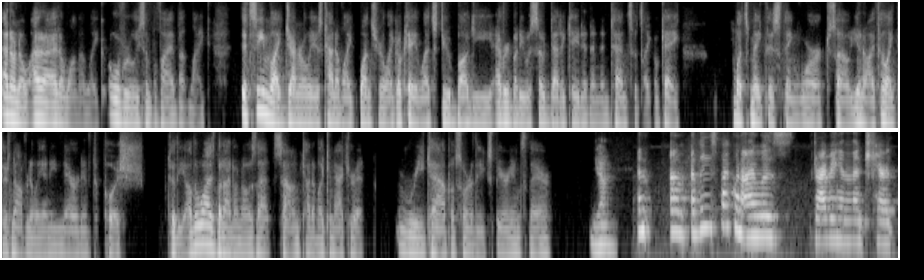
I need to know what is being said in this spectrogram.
i don't know i, I don't want to like overly simplify it but like it seemed like generally is kind of like once you're like okay let's do buggy everybody was so dedicated and intense it's like okay let's make this thing work so you know i feel like there's not really any narrative to push to the otherwise but i don't know does that sound kind of like an accurate recap of sort of the experience there Yeah. Um, at least back when I was driving and then chair,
